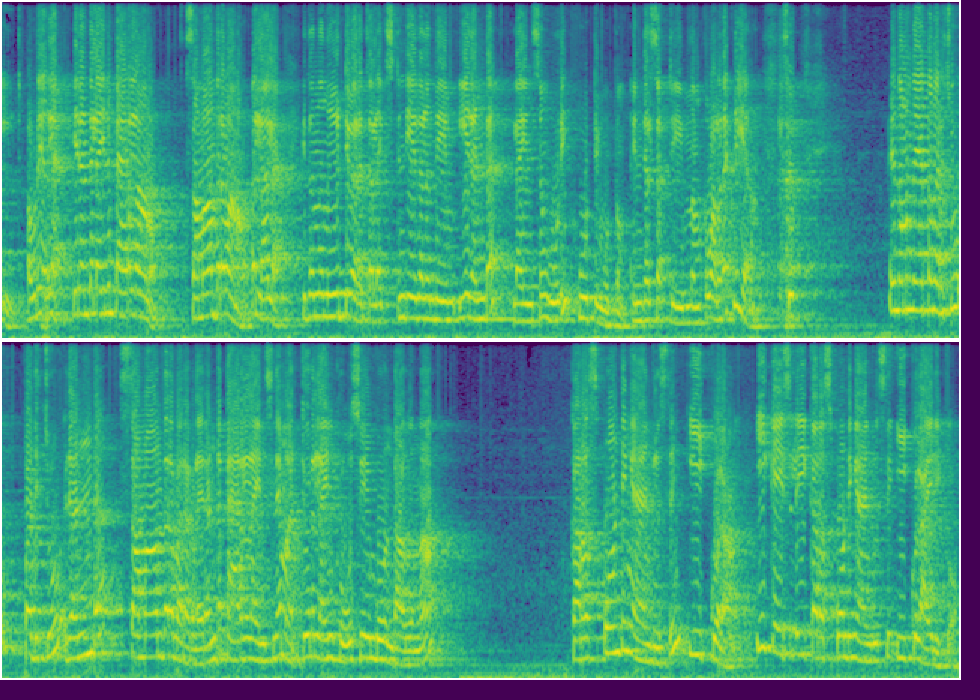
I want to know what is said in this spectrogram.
eight അവിടെ അല്ലേ ഈ രണ്ട് ലൈനും പാരൽ ആണോ? സമാന്തരമാണോ? അല്ല അല്ലെ? ഇതൊന്ന് നീട്ടി വരച്ചാൽ എക്സ്റ്റെൻഡ് ചെയ്താൽ എന്ത് ചെയ്യും? ഈ രണ്ട് ലൈൻസും കൂടി കൂട്ടിമുട്ടും. ഇന്റർസെപ്റ്റ് ചെയ്യും. നമുക്ക് വളരെ ക്ലിയർ ആണ്. സോ നമ്മൾ നേരത്തെ വരച്ചു പഠിച്ചു രണ്ട് സമാന്തര വരകളെ രണ്ട് പാരൽ ലൈൻസിനെ മറ്റൊരു ലൈൻ ക്രോസ് ചെയ്യുമ്പോൾ ഉണ്ടാകുന്ന കറസ്പോണ്ടിങ് ആംഗിൾസ് ഈക്വൽ ആണ്. ഈ കേസിൽ ഈ കറസ്പോണ്ടിങ് ആംഗിൾസ് ഈക്വൽ ആയിരിക്കുമോ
